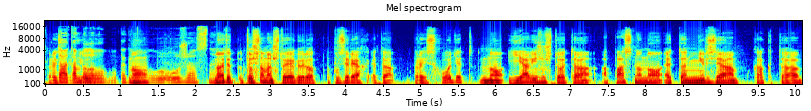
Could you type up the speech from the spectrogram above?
происходило. Да, там было как но, ужасно. Но это то же самое, что я говорил о пузырях. Это происходит, но я вижу, что это опасно, но это нельзя как-то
